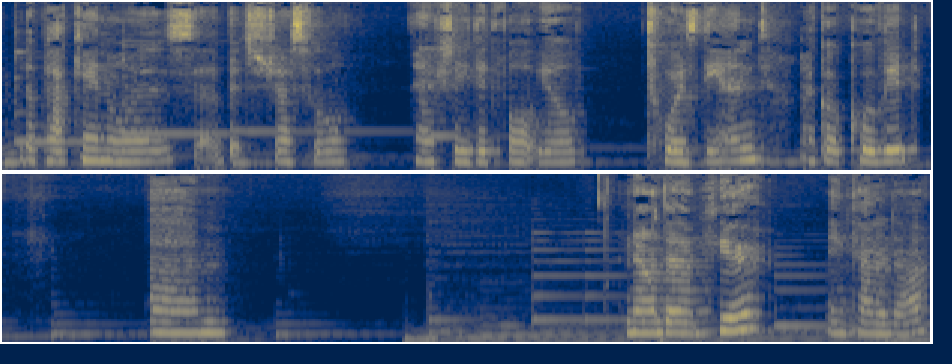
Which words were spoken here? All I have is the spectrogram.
The packing was a bit stressful. I actually did fall ill towards the end. I got COVID. Um, now that I'm here in Canada,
